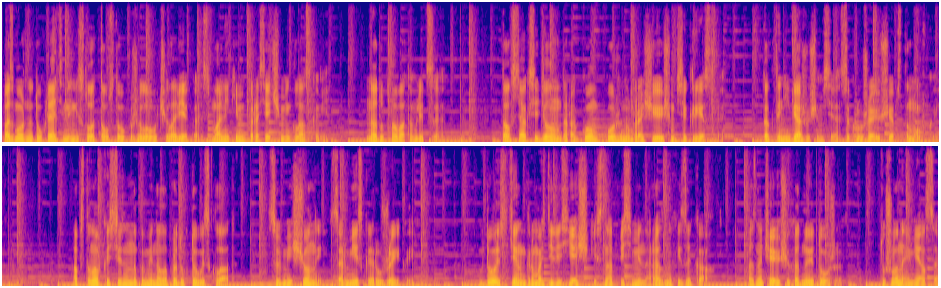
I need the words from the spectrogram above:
Возможно, тухлятина несло от толстого пожилого человека с маленькими поросячьими глазками на дутловатом лице. Толстяк сидел на дорогом кожаном вращающемся кресле, как-то не вяжущемся с окружающей обстановкой. Обстановка сильно напоминала продуктовый склад, совмещенный с армейской оружейкой. Вдоль стен громоздились ящики с надписями на разных языках, означающих одно и то же. Тушеное мясо,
